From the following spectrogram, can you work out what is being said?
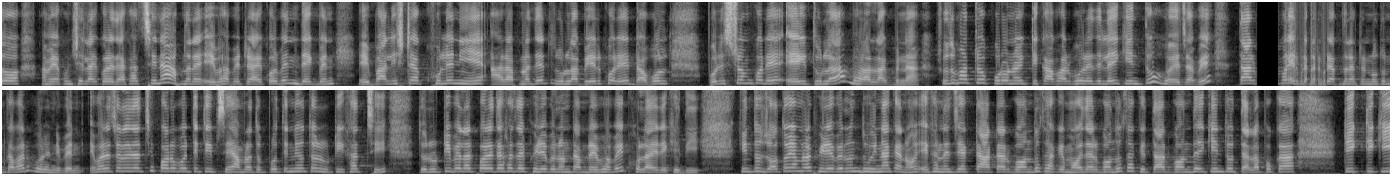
তো আমি এখন সেলাই করে দেখাচ্ছি না, আপনারা এভাবে ট্রাই করবেন, দেখবেন এই বালিশটা খুলে নিয়ে আর আপনাদের তুলা বের করে ডাবল পরিশ্রম করে এই তুলা ভরা লাগবে না। শুধুমাত্র পুরনো একটি কাভার ভরে দিলেই কিন্তু হয়ে যাবে। তার এরপরে আপনারা একটা নতুন খাবার ভরে নেবেন। এবারে চলে যাচ্ছি পরবর্তী টিপসে আমরা তো প্রতিনিয়ত রুটি খাচ্ছি, তো রুটি বেলার পরে দেখা যায় ফিরে বেলুনটা আমরা এভাবেই খোলায় রেখে দিই। কিন্তু যতই আমরা ফিরে বেলুন ধুই না কেন, এখানে যে একটা আটার গন্ধ থাকে, ময়দার গন্ধ থাকে, তার গন্ধে কিন্তু তেলাপোকা টিকটিকি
